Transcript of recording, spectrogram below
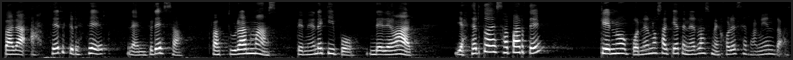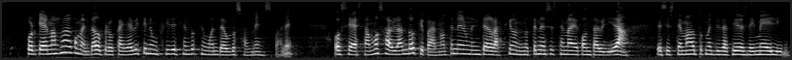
para hacer crecer la empresa, facturar más, tener equipo, delegar y hacer toda esa parte que no ponernos aquí a tener las mejores herramientas. Porque además no lo he comentado, pero Kayabi tiene un fee de 150 euros al mes, ¿vale? O sea, estamos hablando que para no tener una integración, no tener sistema de contabilidad, el sistema de automatizaciones de emailing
